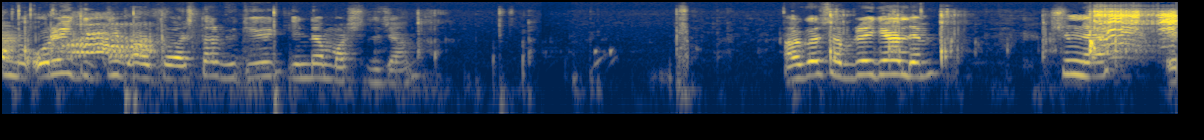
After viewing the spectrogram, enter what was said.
Şimdi oraya gittim arkadaşlar. Videoyu yeniden başlatacağım. Arkadaşlar buraya geldim. Şimdi e,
